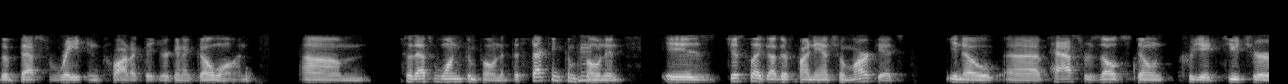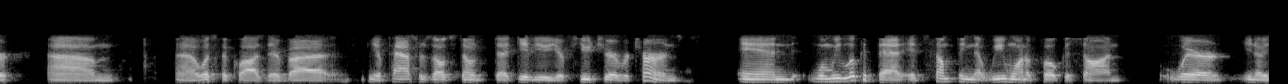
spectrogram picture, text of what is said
the best rate and product that you're going to go on. Um, so that's one component. The second mm-hmm. component mm-hmm. is just like other financial markets, you know, uh, past results don't create future um, uh, what's the clause there? But you know, past results don't uh, give you your future returns. And when we look at that, it's something that we want to focus on. Where you know,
